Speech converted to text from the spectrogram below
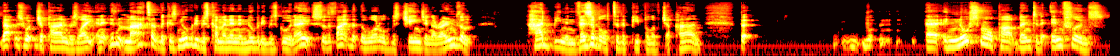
That was what Japan was like, and it didn't matter because nobody was coming in and nobody was going out. So the fact that the world was changing around them had been invisible to the people of Japan, but uh, in no small part down to the influence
